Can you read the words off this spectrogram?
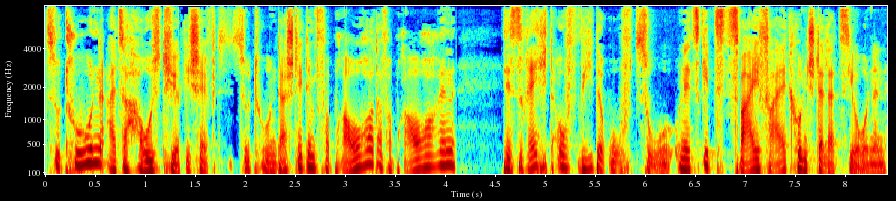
zu tun, also Haustürgeschäfte zu tun. Da steht dem Verbraucher, der Verbraucherin das Recht auf Widerruf zu. Und jetzt gibt es zwei Fallkonstellationen.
